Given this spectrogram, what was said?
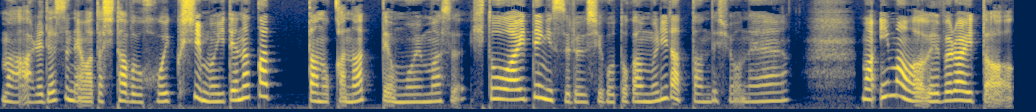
まああれですね、私多分保育士向いてなかったのかなって思います。人を相手にする仕事が無理だったんでしょうね。まあ今はウェブライター、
